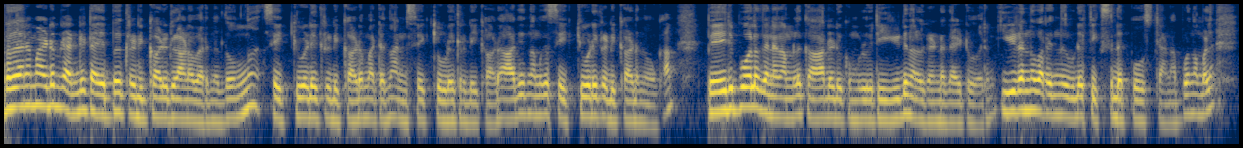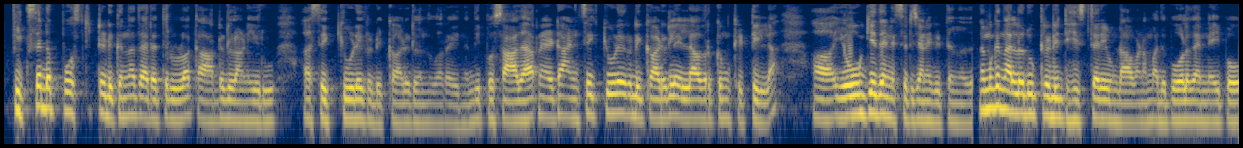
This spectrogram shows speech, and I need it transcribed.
പ്രധാനമായിട്ടും രണ്ട് ടൈപ്പ് ക്രെഡിറ്റ് കാർഡുകളാണ് വരുന്നത്. ഒന്ന് സെക്യൂർഡ് ക്രെഡിറ്റ് കാർഡ് മറ്റൊന്ന് അൺസെക്യൂർഡ് ക്രെഡിറ്റ് കാർഡ് ആദ്യം നമുക്ക് സെക്യൂർഡ് ക്രെഡിറ്റ് കാർഡ് നോക്കാം. പേര് പോലെ തന്നെ നമ്മൾ കാർഡ് എടുക്കുമ്പോൾ ഒരു ഈട് നൽകേണ്ടതായിട്ട് വരും. ഈട് എന്ന് പറയുന്നത് ഇവിടെ ഫിക്സ്ഡ് ഡെപ്പോസിറ്റ് ആണ്. അപ്പോൾ നമ്മൾ ഫിക്സ്ഡ് ഡെപ്പോസിറ്റ് എടുക്കുന്ന തരത്തിലുള്ള കാർഡുകളാണ് ഈ ഒരു സെക്യൂർഡ് ക്രെഡിറ്റ് കാർഡുകൾ എന്ന് പറയുന്നത്. ഇപ്പോൾ സാധാരണയായിട്ട് അൺസെക്യൂർഡ് ക്രെഡിറ്റ് കാർഡുകൾ എല്ലാവർക്കും കിട്ടില്ല. യോഗ്യത അനുസരിച്ചാണ് നമുക്ക് നല്ലൊരു ക്രെഡിറ്റ് ഹിസ്റ്ററി ഉണ്ടാവണം. അതുപോലെ തന്നെ ഇപ്പോൾ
